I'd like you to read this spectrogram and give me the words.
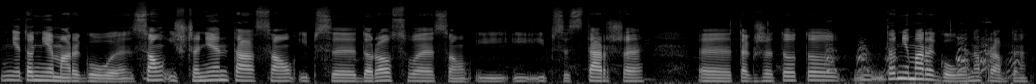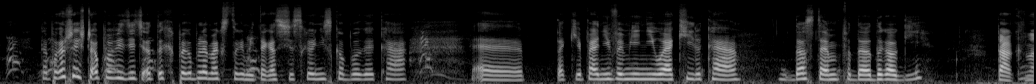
Nie, to nie ma reguły. Są i szczenięta, są i psy dorosłe, są i, i, i psy starsze. E, także to, to, to nie ma reguły, naprawdę. To proszę jeszcze opowiedzieć o tych problemach, z którymi teraz się schronisko boryka. E, takie pani wymieniła kilka, dostęp do drogi. Tak, no,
